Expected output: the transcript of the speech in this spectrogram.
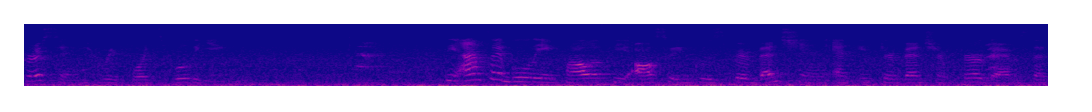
person who reports bullying. The anti-bullying policy also includes prevention and intervention programs that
